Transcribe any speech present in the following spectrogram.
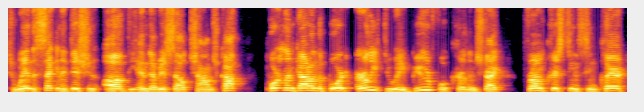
to win the second edition of the NWSL Challenge Cup. Portland got on the board early through a beautiful curling strike from Christine Sinclair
